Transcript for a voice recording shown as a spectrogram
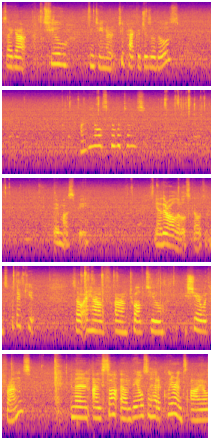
So I got two container, two packages of those. Are they all skeletons? They must be. Yeah, they're all little skeletons, but they're cute. So I have um, 12 to share with friends. And then I saw, um, they also had a clearance aisle,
